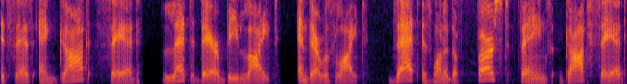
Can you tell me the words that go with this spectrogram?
It says, And God said, Let there be light, and there was light. That is one of the first things God said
